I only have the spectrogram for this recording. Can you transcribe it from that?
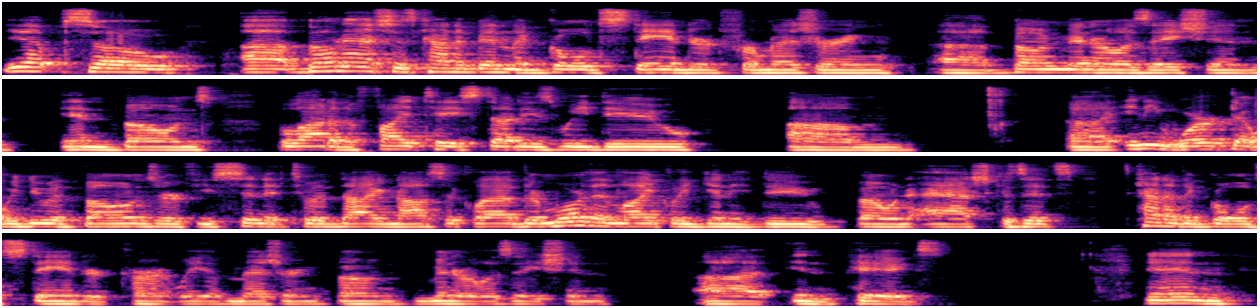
Yep. So uh, bone ash has kind of been the gold standard for measuring uh, bone mineralization in bones. A lot of the phytase studies we do, um, uh, any work that we do with bones, or if you send it to a diagnostic lab, they're more than likely going to do bone ash because it's it's kind of the gold standard currently of measuring bone mineralization uh, in pigs. And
